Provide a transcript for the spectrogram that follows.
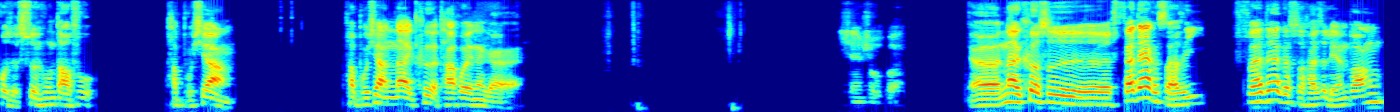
或者顺丰到付。它不像，它不像耐克，它会那个先收款。呃，耐克是 FedEx 还是 FedEx 还是联邦？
